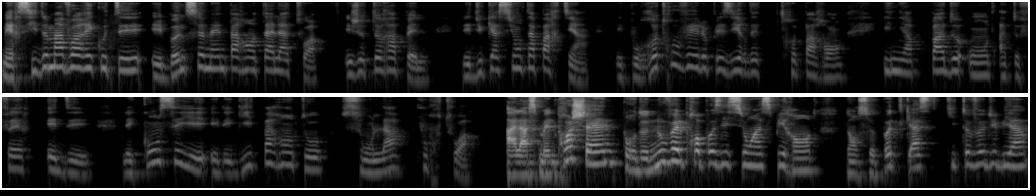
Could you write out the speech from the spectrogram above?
Merci de m'avoir écouté et bonne semaine parentale à toi. Et je te rappelle, l'éducation t'appartient. Et pour retrouver le plaisir d'être parent, il n'y a pas de honte à te faire aider. Les conseillers et les guides parentaux sont là pour toi. À la semaine prochaine pour de nouvelles propositions inspirantes dans ce podcast qui te veut du bien.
